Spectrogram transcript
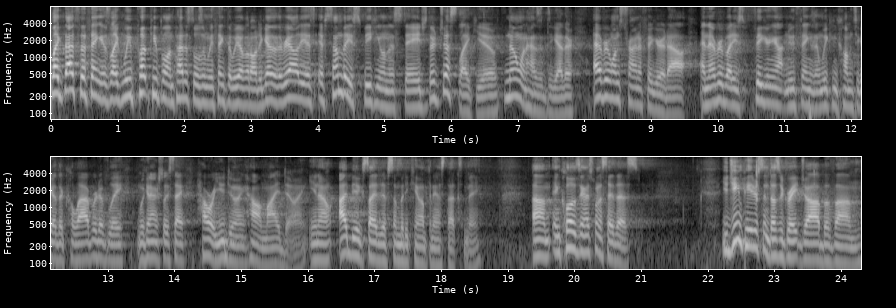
like, that's the thing is, like, we put people on pedestals and we think that we have it all together. The reality is, if somebody's speaking on this stage, they're just like you. No one has it together. Everyone's trying to figure it out, and everybody's figuring out new things, and we can come together collaboratively, and we can actually say, How are you doing? How am I doing? You know, I'd be excited if somebody came up and asked that to me. Um, in closing, I just want to say this. Eugene Peterson does a great job of um,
